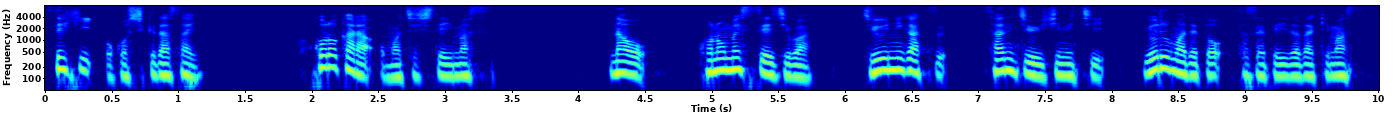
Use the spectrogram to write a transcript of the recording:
ぜひお越しください。心からお待ちしています。なお、このメッセージは12月31日夜までとさせていただきます。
